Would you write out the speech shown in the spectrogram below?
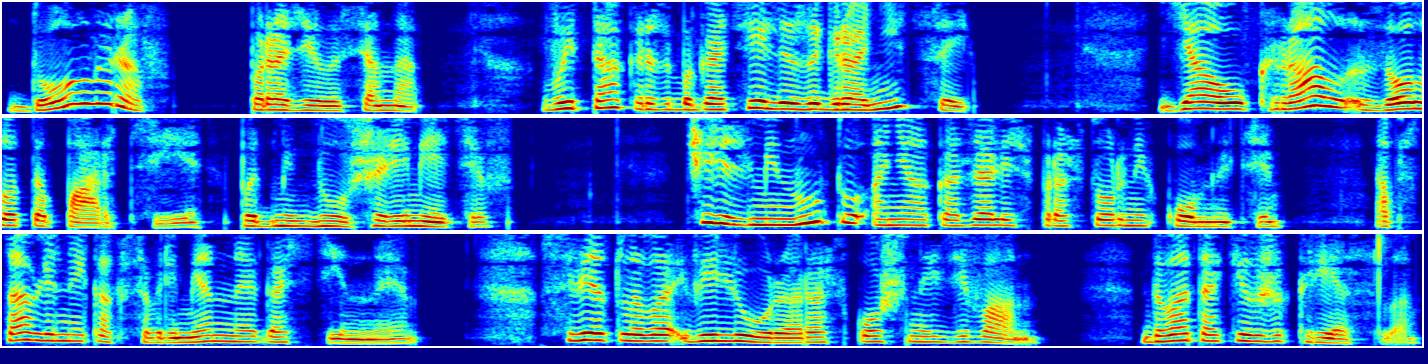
«Долларов?» — поразилась она. «Вы так разбогатели за границей?» «Я украл золото партии», — подмигнул Шереметьев. Через минуту они оказались в просторной комнате, обставленной как современная гостиная. Светлого велюра роскошный диван, два таких же кресла,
